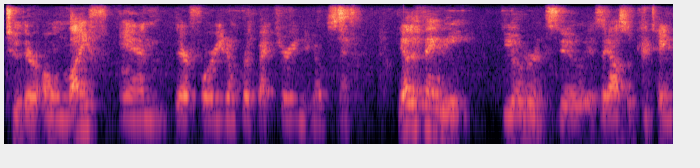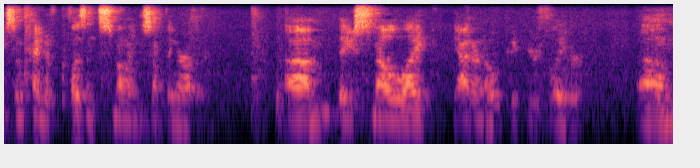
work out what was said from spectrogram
to their own life, and therefore you don't grow the bacteria and you don't stink. The other thing the deodorants do is they also contain some kind of pleasant smelling something or other. Um, they smell like, I don't know, pick your flavor. Um,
